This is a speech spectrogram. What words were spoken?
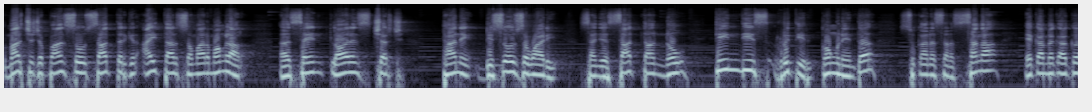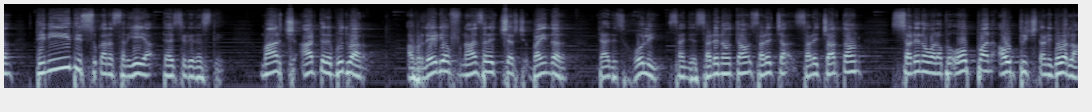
मार्चाच्या पांच स सात तारखेर आयतार सोमार मंगळार saint Lawrence church Thane Dsouzawadi सांजे सात ता णव तीन दीस रितीर कोंकणींत सुखान आसतना सांगा एकामेकाक तिनूय दीस सुखान आसतना येया त्या सिडीर आसते मार्च आठ तारीख बुधवार our lady of Nazareth church Bhayandar त्या दीस होली सांजे साडे णव तावन साडे चार साडे चार तावन साडे णव वरां ओपन आउटरीच तांणी दवरला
